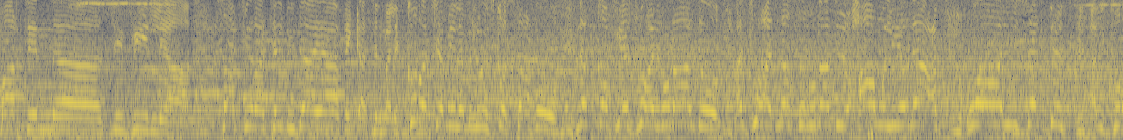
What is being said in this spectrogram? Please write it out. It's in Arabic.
مارتن سيفيليا. صافرة البداية في كأس الملك. كرة جميلة من لويس غوستافو. نبقى في أجواء رونالدو. أجواء النصر رونالدو يحاول يلاعب ويسدد الكرة.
